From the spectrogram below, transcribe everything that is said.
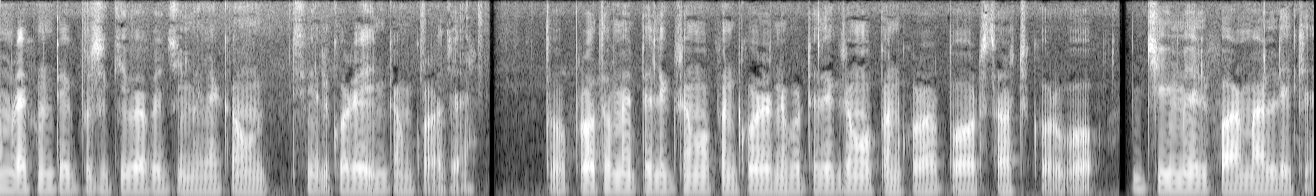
আমরা এখন দেখব যে কীভাবে জিমেল অ্যাকাউন্ট সেল করে ইনকাম করা যায়। তো প্রথমে টেলিগ্রাম ওপেন করে নেব। টেলিগ্রাম ওপেন করার পর সার্চ করব জিমেল ফার্মার লিখে।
